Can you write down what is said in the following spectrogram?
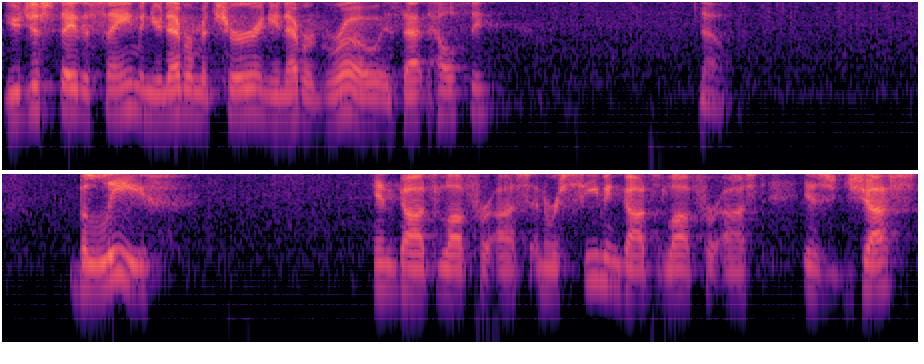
you just stay the same and you never mature and you never grow, is that healthy? No. Belief in God's love for us and receiving God's love for us is just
